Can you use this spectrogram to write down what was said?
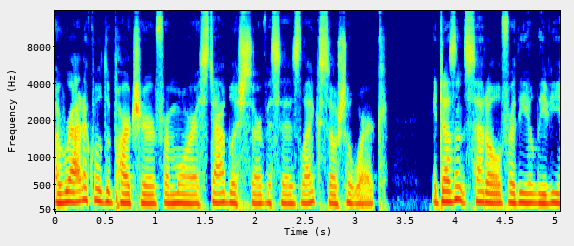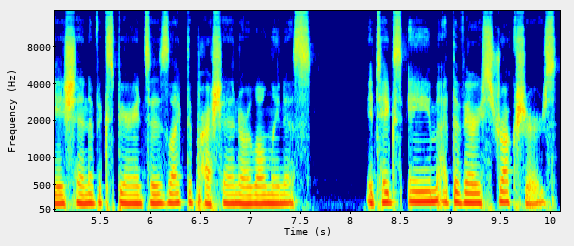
A radical departure from more established services like social work, it doesn't settle for the alleviation of experiences like depression or loneliness. It takes aim at the very structures,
